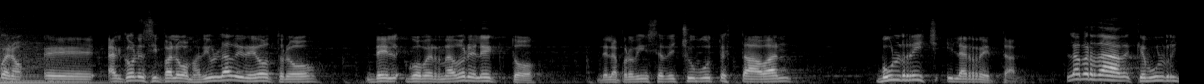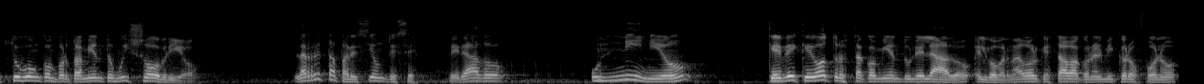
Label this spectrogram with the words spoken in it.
Bueno, eh, halcones y palomas, de un lado y de otro, del gobernador electo de la provincia de Chubut estaban Bullrich y Larreta. La verdad que Bullrich tuvo un comportamiento muy sobrio. Larreta parecía un desesperado, un niño que ve que otro está comiendo un helado, el gobernador que estaba con el micrófono,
